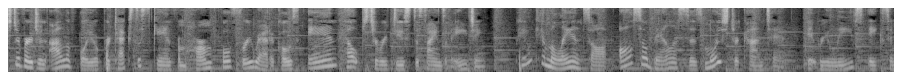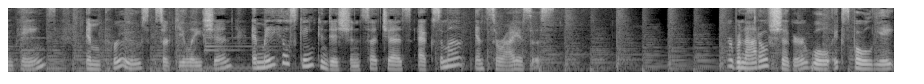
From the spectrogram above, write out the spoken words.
Extra virgin olive oil protects the skin from harmful free radicals and helps to reduce the signs of aging. Pink Himalayan salt also balances moisture content. It relieves aches and pains, improves circulation, and may heal skin conditions such as eczema and psoriasis. Turbinado sugar will exfoliate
